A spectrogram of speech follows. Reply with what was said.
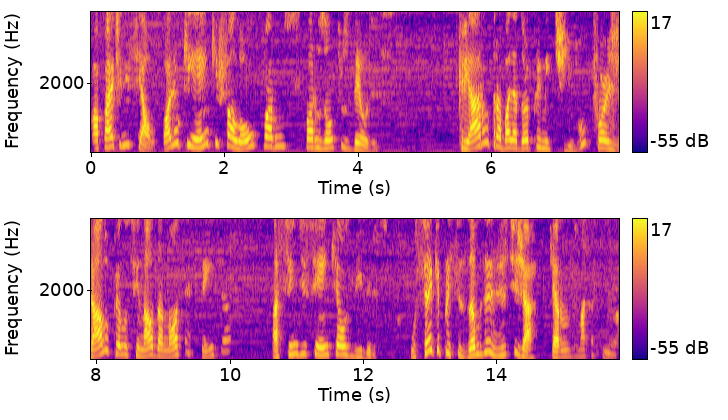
a parte inicial. Olha o que Enki falou para os, para os outros deuses. Criar um trabalhador primitivo, forjá-lo pelo sinal da nossa essência. Assim disse Enki aos líderes. O ser que precisamos existe já, que eram os macaquinhos.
